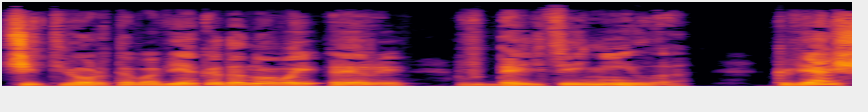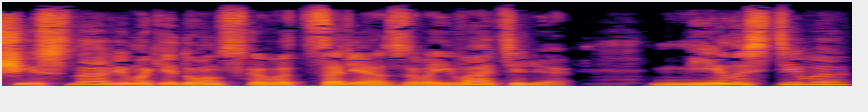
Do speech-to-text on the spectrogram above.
IV века до новой эры в дельте Нила, к вящей славе македонского царя-завоевателя, милостиво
